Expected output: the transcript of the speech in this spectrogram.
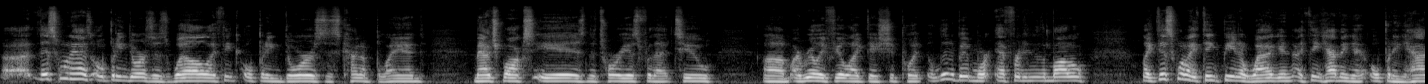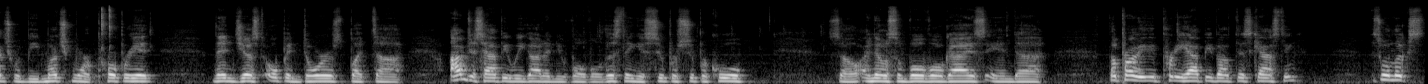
Uh, this one has opening doors as well. I think opening doors is kind of bland. Matchbox is notorious for that too. Um, I really feel like they should put a little bit more effort into the model. Like this one, I think being a wagon, I think having an opening hatch would be much more appropriate than just open doors. But uh, I'm just happy we got a new Volvo. This thing is super, super cool. So I know some Volvo guys, and uh, they'll probably be pretty happy about this casting. This one looks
